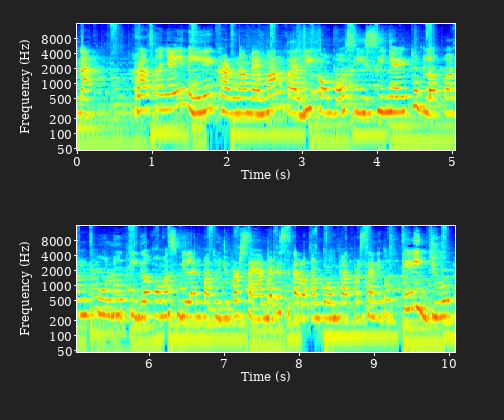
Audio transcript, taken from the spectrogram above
Nah, rasanya ini karena memang tadi komposisinya itu 83,947% berarti sekitar 84% itu keju.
